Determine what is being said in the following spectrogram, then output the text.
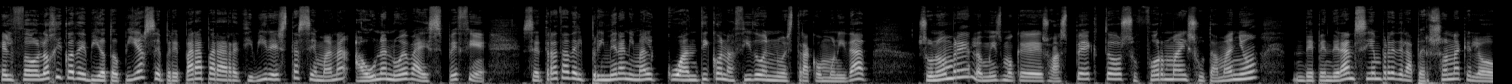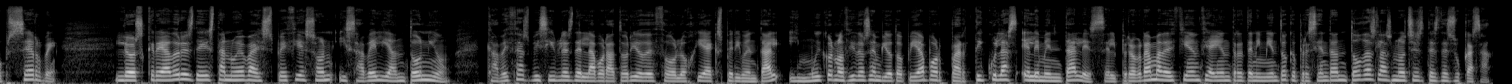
El zoológico de Biotopía se prepara para recibir esta semana a una nueva especie. Se trata del primer animal cuántico nacido en nuestra comunidad. Su nombre, lo mismo que su aspecto, su forma y su tamaño, dependerán siempre de la persona que lo observe. Los creadores de esta nueva especie son Isabel y Antonio, cabezas visibles del Laboratorio de Zoología Experimental y muy conocidos en Biotopía por Partículas Elementales, el programa de ciencia y entretenimiento que presentan todas las noches desde su casa.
